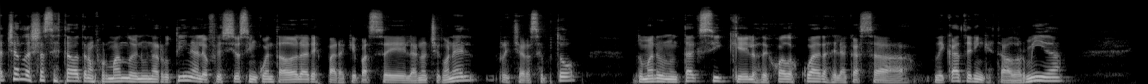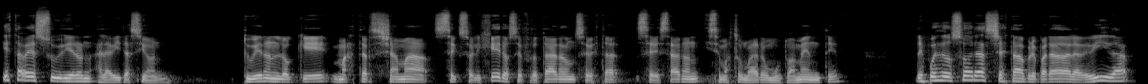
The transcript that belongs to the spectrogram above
La charla ya se estaba transformando en una rutina, le ofreció 50 dólares para que pase la noche con él, Richard aceptó, tomaron un taxi que los dejó a dos cuadras de la casa de Catherine, que estaba dormida, y esta vez subieron a la habitación. Tuvieron lo que Masters llama sexo ligero, se frotaron, se, se besaron y se masturbaron mutuamente. Después de dos horas ya estaba preparada la bebida.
